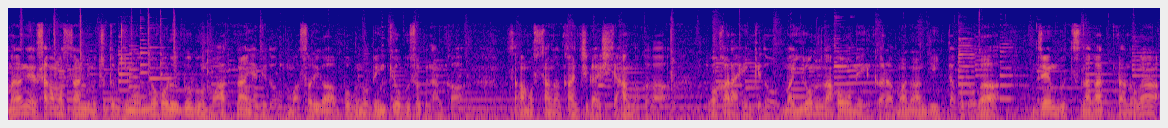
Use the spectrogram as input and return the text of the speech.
まだね坂本さんにもちょっと疑問残る部分もあったんやけどまあそれが僕の勉強不足なんか坂本さんが勘違いしてはんのかが分からへんけど、まあ、いろんな方面から学んでいったことが全部つながったのが、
